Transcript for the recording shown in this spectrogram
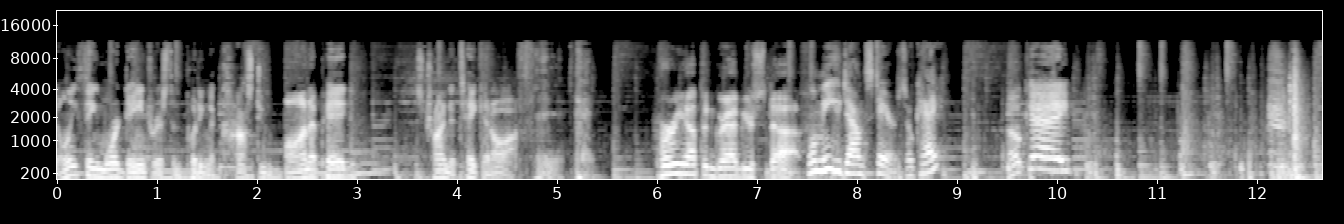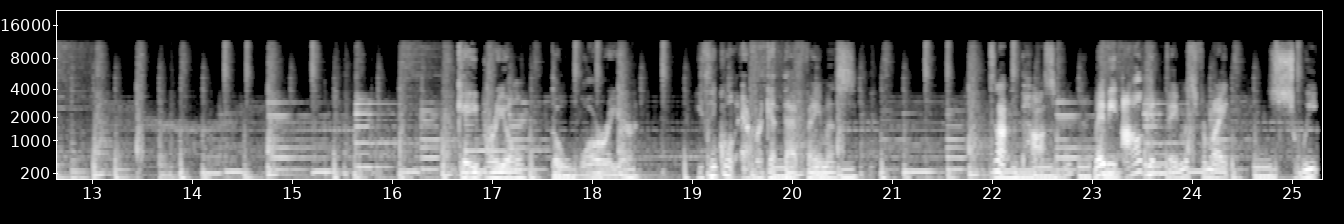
The only thing more dangerous than putting a costume on a pig is trying to take it off. Hurry up and grab your stuff. We'll meet you downstairs, okay? Okay. Gabriel the Warrior. You think we'll ever get that famous? It's not impossible. Maybe I'll get famous for my sweet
